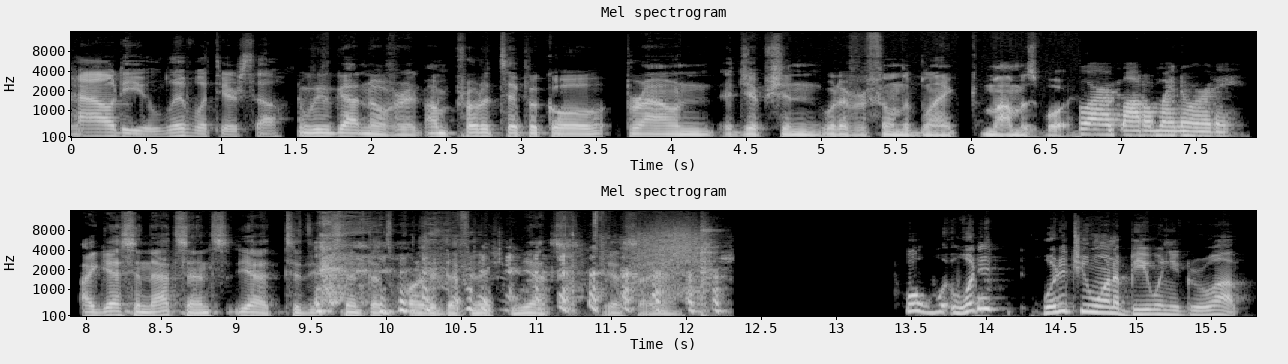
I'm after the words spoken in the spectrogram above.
How do you live with yourself? We've gotten over it. I'm prototypical brown Egyptian, whatever, fill in the blank, mama's boy. You are a model minority. I guess in that sense, yeah, to the extent that's part of the definition, yes. Yes, I am. Well, what did what did you want to be when you grew up?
